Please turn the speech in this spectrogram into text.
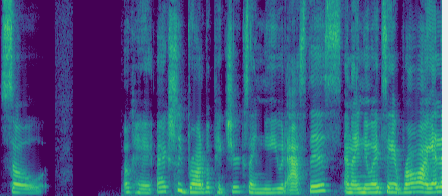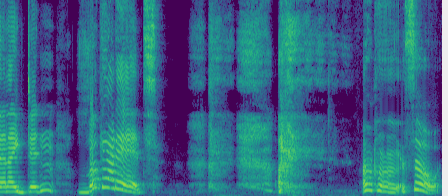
So, Okay, I actually brought up a picture because I knew you would ask this, and I knew I'd say it wrong, and then I didn't look at it. okay, so,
